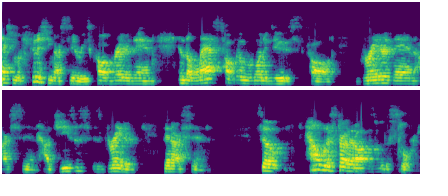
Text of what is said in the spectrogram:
Actually, we're finishing our series called Greater Than. And the last talk that we're going to do is called Greater Than Our Sin, how Jesus is greater than our sin. So, how I'm going to start that off is with a story.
